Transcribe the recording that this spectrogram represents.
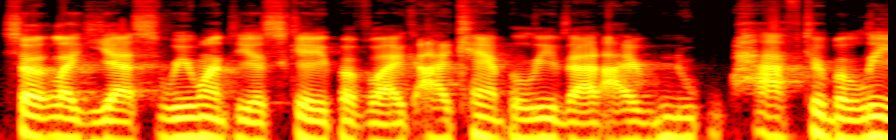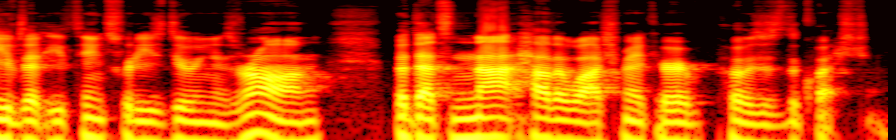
So, like, yes, we want the escape of, like, I can't believe that. I have to believe that he thinks what he's doing is wrong. But that's not how the watchmaker poses the question.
